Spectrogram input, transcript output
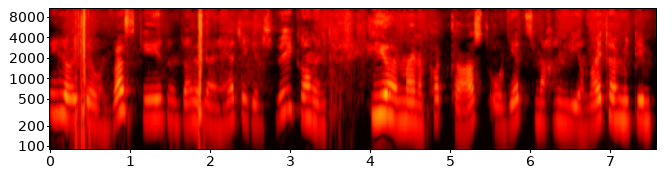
Hey Leute und was geht? Und damit ein herzliches Willkommen hier in meinem Podcast. Und jetzt machen wir weiter mit dem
